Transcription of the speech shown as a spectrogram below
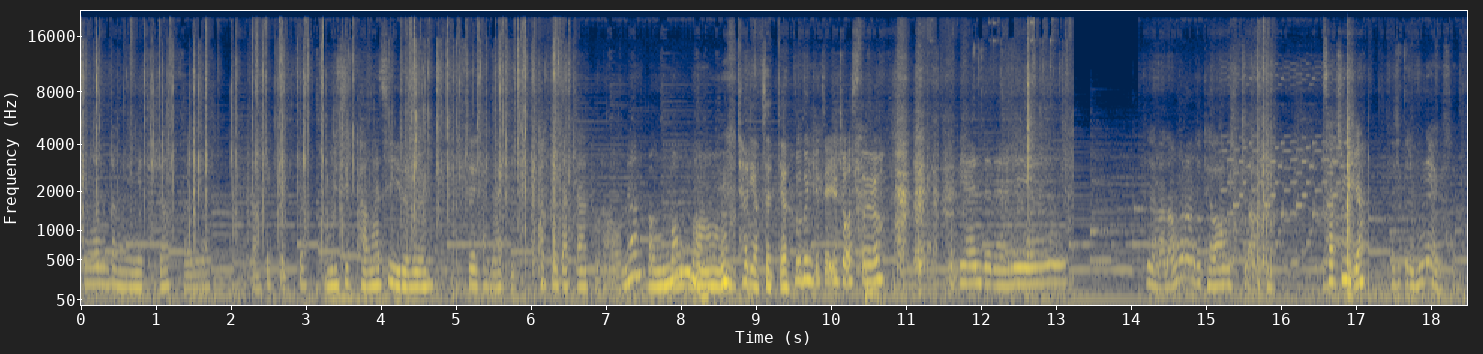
정원장님이 주셨어요. 맛있겠죠? 우리 집 강아지 이름은 그 강아지. 밖에 갔다 돌아오면 엉망망 철이 없었죠? 노는 게 제일 좋았어요 커피 한잔 할래요? 그냥 난 아무랑도 대화하고 싶지가 않아. 사춘기야? 이 새끼 좀 혼내야겠어요.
